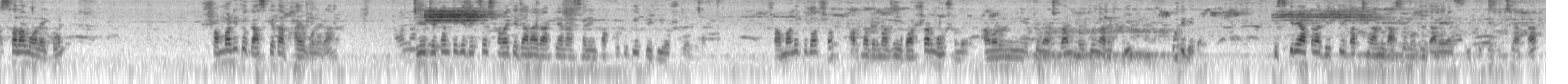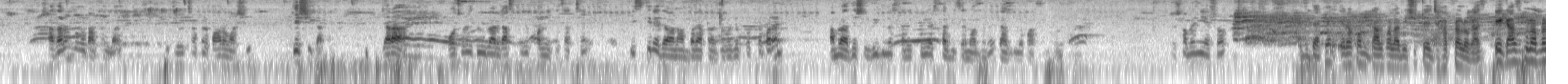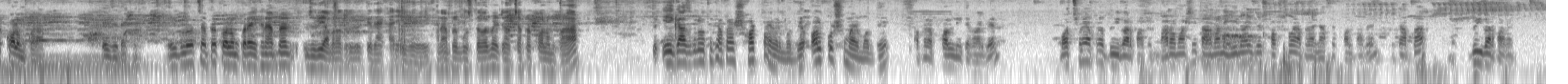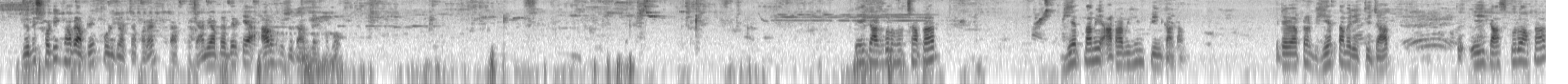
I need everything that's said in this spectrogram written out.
আসসালামু আলাইকুম। সম্মানিত গাছ ক্রেতা ভাই বোনেরা, যে যেখান থেকে দেখছেন সবাইকে জানায় রাখিয়া নার্সারির পক্ষ থেকে প্রীতি ও শুভেচ্ছা। সম্মানিত দর্শক, আপনাদের মাঝে এই বর্ষার মৌসুমে আমারও নিয়ে চলে আসলাম নতুন আরেকটি প্রতিবেদন স্ক্রিনে আপনারা দেখতেই পাচ্ছেন আমি গাছের মধ্যে দাঁড়িয়ে আছি। এটি হচ্ছে আপনার সাধারণ কোনো কাঁঠাল নয়, এটি হচ্ছে আপনার বারো মাসি দেশি কাঁঠাল যারা বছরে দুইবার গাছ থেকে ফল নিতে চাচ্ছেন, স্ক্রিনে দেওয়া নাম্বারে আপনারা যোগাযোগ করতে পারেন। আমরা দেশের বিভিন্ন স্থানে কুরিয়ার সার্ভিসের মাধ্যমে গাছগুলো পার্সেল করি। সামনে নিয়ে এসো। যে দেখেন, এরকম ডালপালা বিশিষ্ট এই ঝাপড়ালো গাছ, এই গাছগুলো আপনার কলম করা। এই যে দেখেন, এইগুলো হচ্ছে আপনার কলম করা। এখানে আপনার যদি আপনাদেরকে দেখাই, এই যে এখানে আপনার বুঝতে পারবেন, এটা হচ্ছে আপনার কলম করা। তো এই গাছগুলো থেকে আপনারা শর্ট টাইমের মধ্যে, অল্প সময়ের মধ্যে আপনারা ফল নিতে পারবেন। বছরে আপনারা দুইবার পাবেন। বারো মাসে, তার মানে এই নয় যে সবসময় আপনারা গাছে ফল পাবেন, এটা আপনার দুইবার পাবেন। যদি সঠিকভাবে আপনি পরিচর্যা করেন গাছ থেকে, আমি আপনাদেরকে আরও কিছু গাছ দেখাবো। এই গাছগুলো হচ্ছে আপনার ভিয়েতনামি আটাবিহীন পিঙ্ক কাঁটাল এটা আপনার ভিয়েতনামের একটি জাত। তো এই গাছগুলো আপনার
